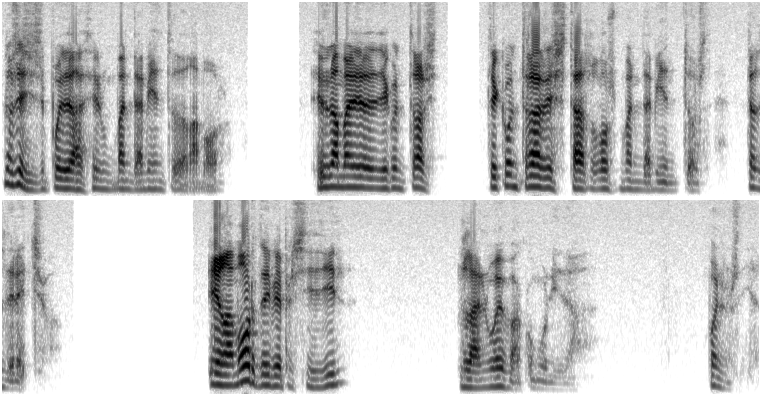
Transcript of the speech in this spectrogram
No sé si se puede hacer un mandamiento del amor. Es una manera de, contrarrestar los mandamientos del derecho. El amor debe presidir la nueva comunidad. Buenos días.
